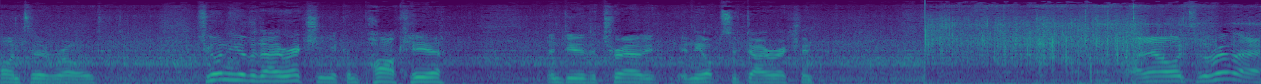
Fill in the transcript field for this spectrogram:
onto the road. If you go in the other direction, you can park here and do the trail in the opposite direction. And now onto the river.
